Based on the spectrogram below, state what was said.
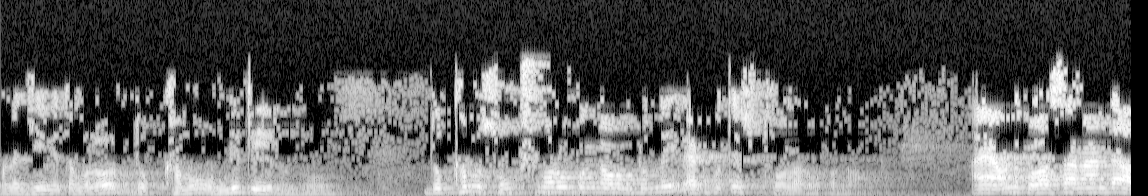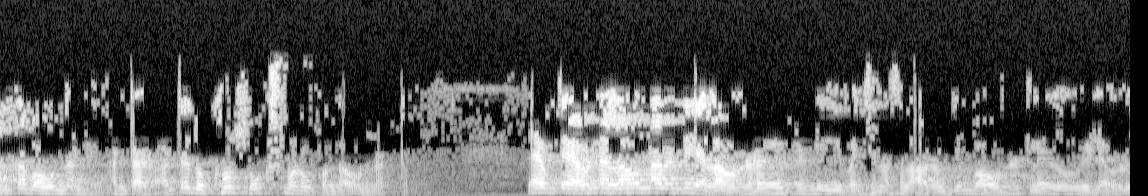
మన జీవితంలో దుఃఖము ఉండి తీరును. దుఃఖము సూక్ష్మ రూపంగా ఉంటుంది లేకపోతే స్థూల రూపంగా ఉంటుంది. ఆయన ఏమన్నా కులస్థానా అంటే అంతా బాగుందండి అంటాడు. అంటే దుఃఖం సూక్ష్మ రూపంగా ఉన్నట్టు. లేకపోతే ఎవరిని ఎలా ఉన్నారంటే ఎలా ఉండడం ఏమిటండి? ఈ మధ్యన అసలు ఆరోగ్యం బాగుండట్లేదు వీళ్ళెవరు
